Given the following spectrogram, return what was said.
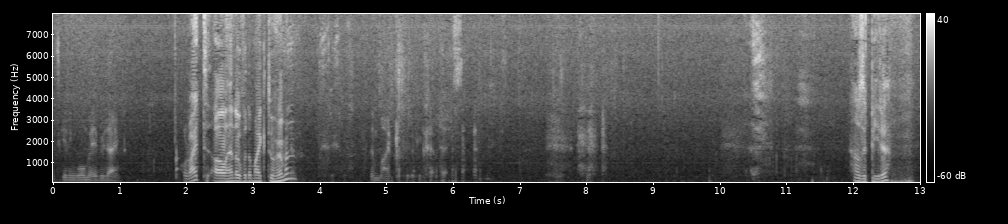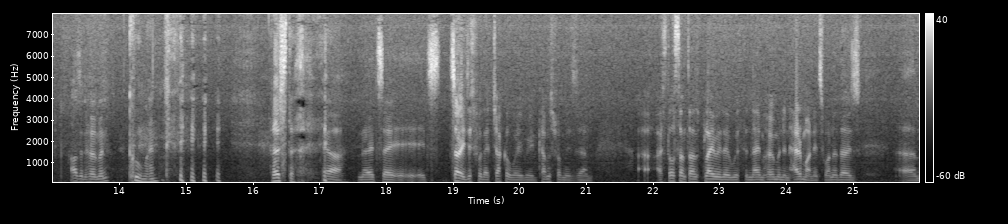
it's getting warmer every day. All right, I'll hand over the mic to Herman. The mic. Grab that. How's it, Peter? How's it, Herman? Cool, man. Rustig. yeah, no, it's a, it's sorry, just for that chuckle where, where it comes from is um, I still sometimes play with it with the name Herman and Herman. It's one of those um,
